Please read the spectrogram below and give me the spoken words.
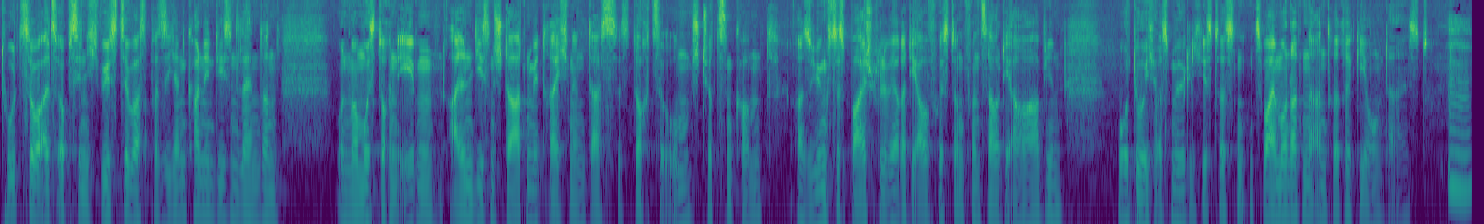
tut so, als ob sie nicht wüsste, was passieren kann in diesen Ländern. Und man muss doch in eben allen diesen Staaten mitrechnen, dass es doch zu Umstürzen kommt. Also jüngstes Beispiel wäre die Aufrüstung von Saudi-Arabien, wo durchaus möglich ist, dass in zwei Monaten eine andere Regierung da ist. Mhm.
